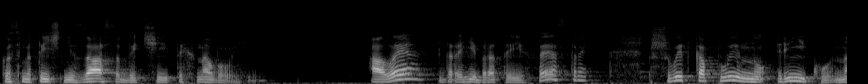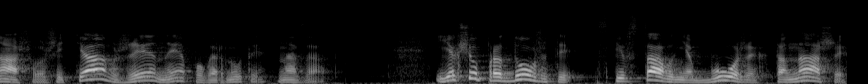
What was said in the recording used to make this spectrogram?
косметичні засоби чи технології. Але, дорогі брати і сестри, швидкоплинну ріку нашого життя вже не повернути назад. І якщо продовжити співставлення Божих та наших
